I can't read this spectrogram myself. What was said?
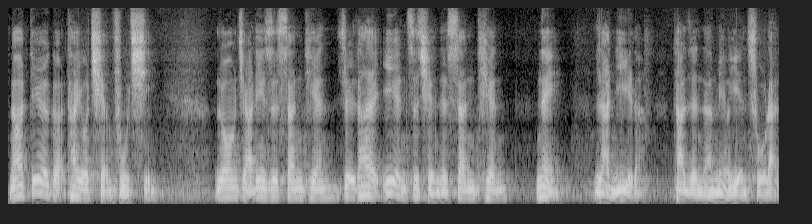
然后第二个，他有潜伏期，如果我们假定是三天，所以他在验之前的三天内染疫了。他仍然没有验出来。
